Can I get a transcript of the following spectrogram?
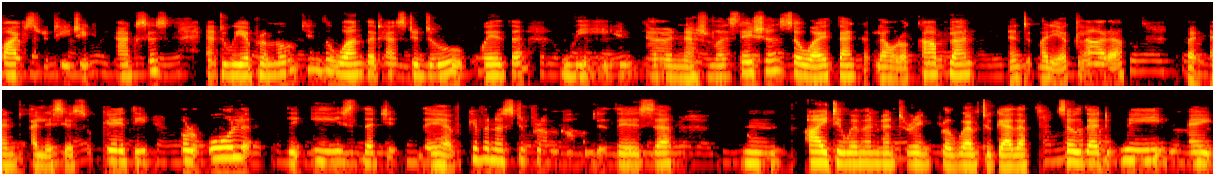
five strategic axes, and we are promoting the one that has to do with the internationalization. So I thank Laura Kaplan and Maria Clara and Alessia Zucchetti for all the ease that they have given us to promote this uh, mm, IT Women Mentoring Program together so that we may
